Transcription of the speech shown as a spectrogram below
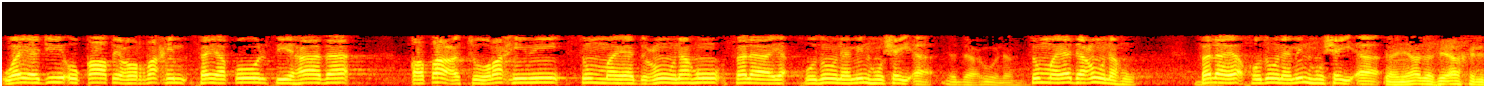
ويجيء قاطع الرحم فيقول في هذا قطعت رحمي ثم يدعونه فلا يأخذون منه شيئا. يدعونه. ثم يدعونه فلا يأخذون منه شيئا. يعني هذا في آخر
